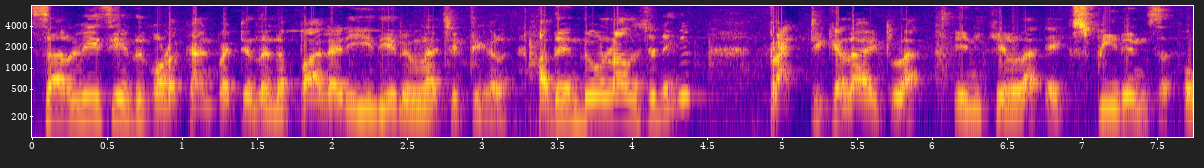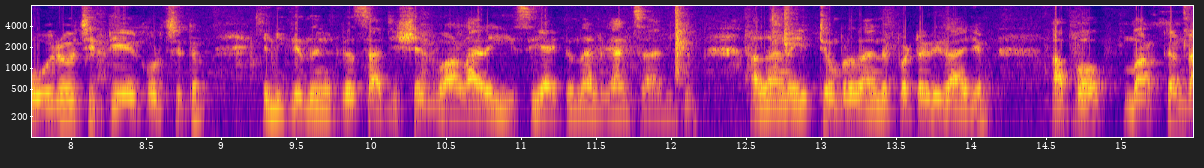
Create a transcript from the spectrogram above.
സർവീസ് ചെയ്ത് കൊടുക്കാൻ പറ്റുന്നുണ്ട് പല രീതിയിലുള്ള ചിട്ടികൾ. അത് എന്തുകൊണ്ടാണെന്ന് വെച്ചിട്ടുണ്ടെങ്കിൽ പ്രാക്ടിക്കൽ ആയിട്ടുള്ള എനിക്കുള്ള എക്സ്പീരിയൻസ് ഓരോ ചിട്ടിയെ കുറിച്ചിട്ടും എനിക്ക് നിങ്ങൾക്ക് സജഷൻ വളരെ ഈസി ആയിട്ട് നൽകാൻ സാധിക്കും. അതാണ് ഏറ്റവും പ്രധാനപ്പെട്ട ഒരു കാര്യം. അപ്പോൾ മറക്കണ്ട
